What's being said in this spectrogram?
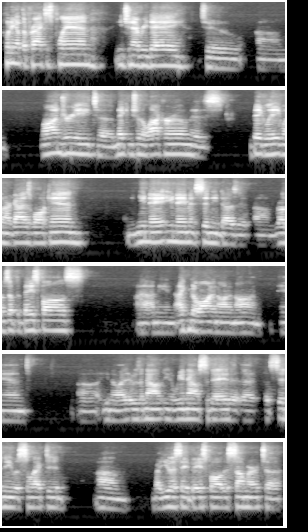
putting up the practice plan each and every day to um, laundry to making sure the locker room is big league when our guys walk in I mean, you name you name it, Sydney does it. Um, rubs up the baseballs. I mean, I can go on and on and on. And Uh, you know, it was announced. You know, we announced today that, that, that Sydney was selected um, by USA Baseball this summer to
